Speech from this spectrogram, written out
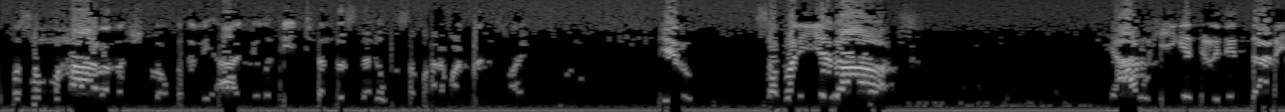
ಉಪಸಂಹಾರದ ಶ್ಲೋಕದಲ್ಲಿ ಆ ಜಗತಿ ಛಂದಸ್ಸನ್ನು ಉಪಸಂಹಾರ ಮಾಡ್ತಾರೆ ಸ್ವಾಮಿ ಏನು? ಸಪರ್ಯದ ಯಾರು ಹೀಗೆ ತಿಳಿದಿದ್ದಾರೆ?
